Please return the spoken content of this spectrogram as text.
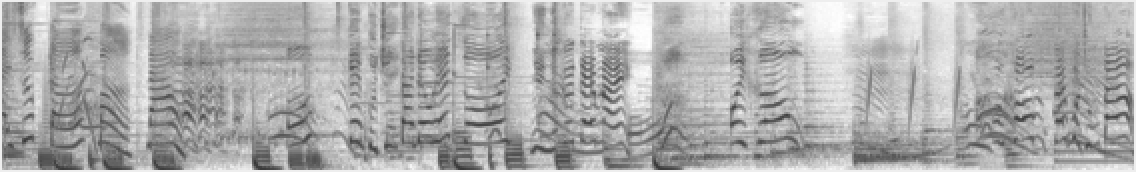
Hãy giúp tớ mở nào. Ơ, kem của chúng ta đâu hết rồi? Nhìn những cái kem này. Ôi không. Ồ không, kem của chúng ta.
